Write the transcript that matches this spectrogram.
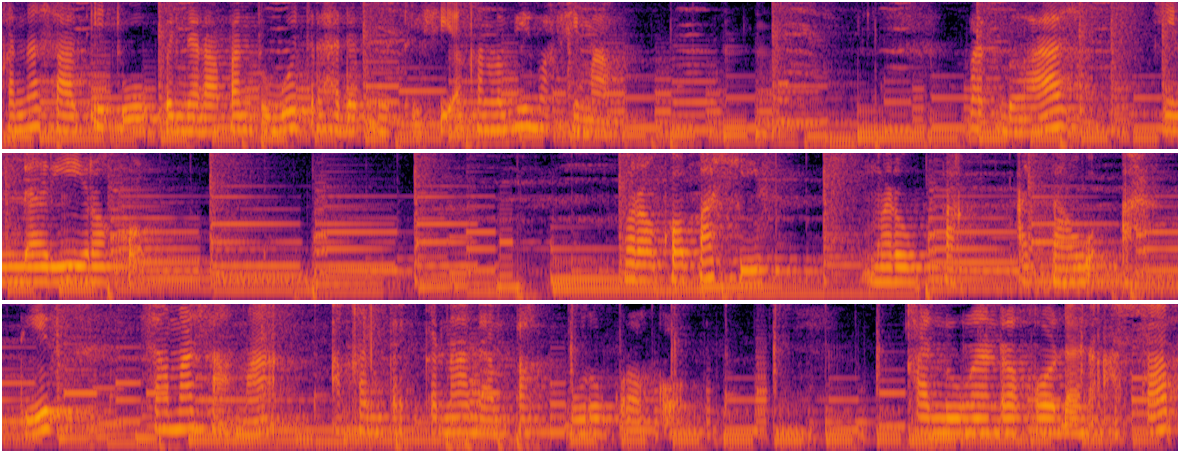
karena saat itu penyerapan tubuh terhadap nutrisi akan lebih maksimal. 14. Hindari rokok. Perokok pasif merupakan atau aktif sama-sama akan terkena dampak buruk rokok. Kandungan rokok dan asap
